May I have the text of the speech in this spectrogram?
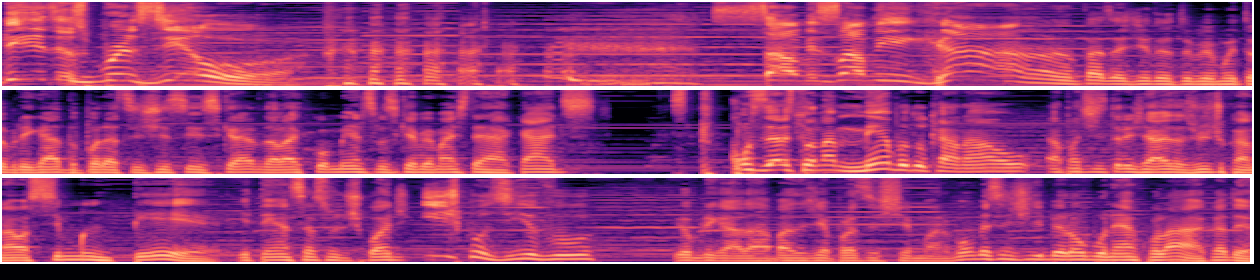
This is Brazil! salve, salve! Rapaziadinha do YouTube, muito obrigado por assistir. Se inscreve, dá like, comenta se você quer ver mais Terra Cards. Considere se tornar membro do canal. A partir de 3 reais ajude o canal a se manter e tem acesso ao Discord exclusivo. E obrigado, rapaziada, por assistir, mano. Vamos ver se a gente liberou o boneco lá. Cadê?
